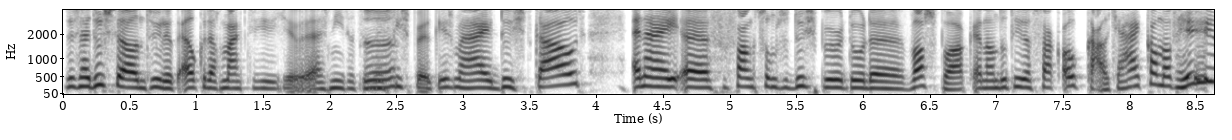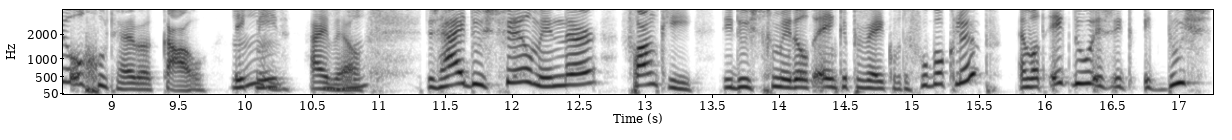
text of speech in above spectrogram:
Dus hij doucht wel natuurlijk. Elke dag maakt hij... Hij is niet dat het een Uh. viespeuk is, maar hij doucht koud. En hij eh, vervangt soms de douchebeurt door de wasbak. En dan doet hij dat vaak ook koud. Ja, hij kan dat heel goed hebben, kou. Ik Mm. niet, hij wel. Mhm. Dus hij doucht veel minder. Frankie, die doucht gemiddeld één keer per week op de voetbalclub. En wat ik doe, is ik, ik douche...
